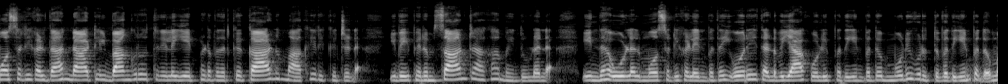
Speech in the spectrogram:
மோசடிகள் தான் நாட்டில் பங்குரோத்து நிலை ஏற்படுவதற்கு காரணமாக இருக்கின்றன. இவை பெரும் சான்றாக அமைந்துள்ளன. இந்த ஊழல் மோசடிகள் என்பதை ஒரே தடவையாக ஒழிப்பது என்பதும் முடிவுறுத்துவது என்பதும்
